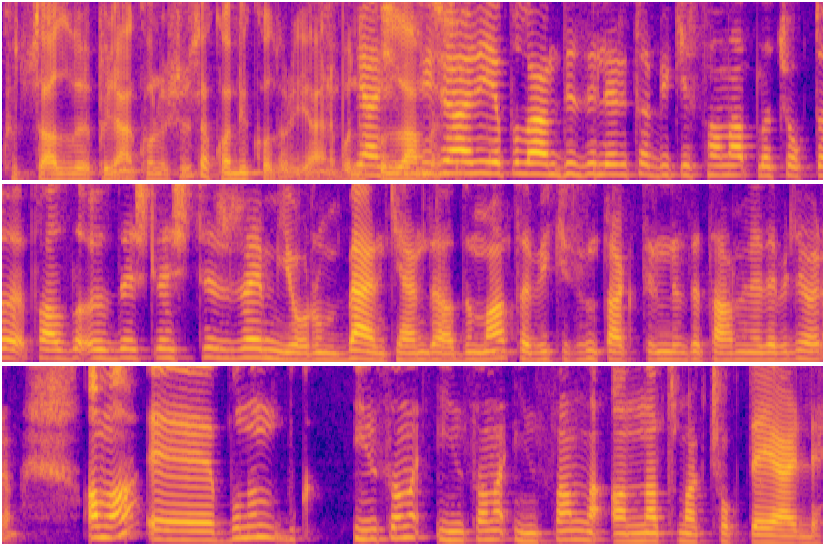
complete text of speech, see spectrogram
kutsallığı falan konuşursa komik olur yani. Bunu Yani kullanmasın. ticari yapılan dizileri tabii ki sanatla çok da fazla özdeşleştiremiyorum ben kendi adıma. Tabii ki sizin takdirinizi de tahmin edebiliyorum. Ama e, bunun bu insana insana insanla anlatmak çok değerli.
